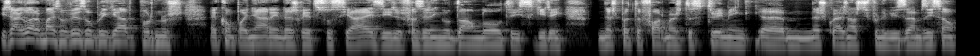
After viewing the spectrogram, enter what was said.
E já agora, mais uma vez, obrigado por nos acompanharem nas redes sociais e fazerem o download e seguirem nas plataformas de streaming eh, nas quais nós disponibilizamos e são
